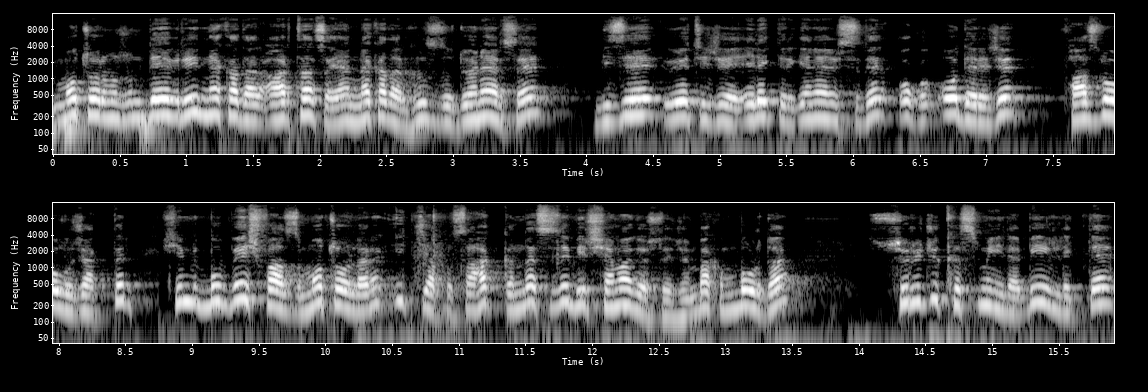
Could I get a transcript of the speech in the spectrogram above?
motorumuzun devri ne kadar artarsa yani ne kadar hızlı dönerse bize üreteceği elektrik enerjisi de o, o derece fazla olacaktır. Şimdi bu 5 fazlı motorların iç yapısı hakkında size bir şema göstereceğim. Bakın burada sürücü kısmı ile birlikte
